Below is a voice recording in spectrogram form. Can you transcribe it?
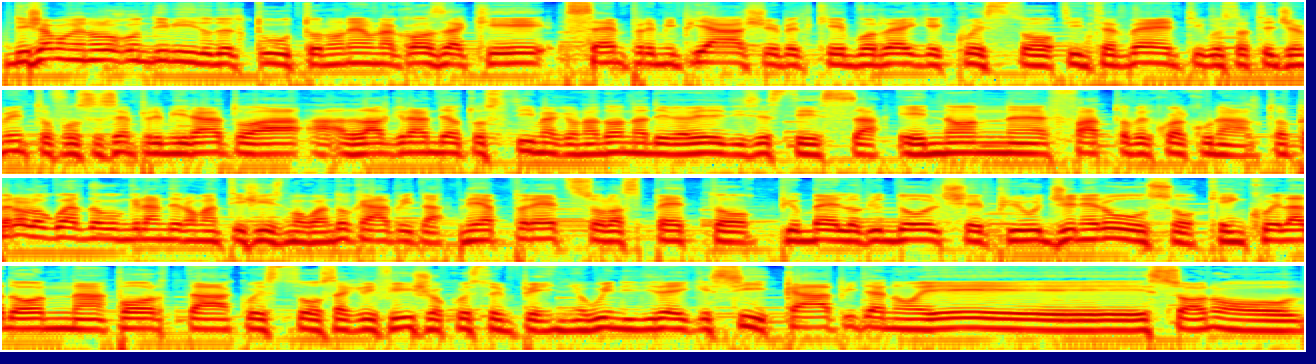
Diciamo che non lo condivido del tutto, non è una cosa che sempre mi piace perché vorrei che questo interventi, questo atteggiamento fosse sempre mirato a- alla grande autostima che una donna deve avere di se stessa e non fatto per qualcun altro. Però lo guardo con grande romanticismo quando capita, ne apprezzo l'aspetto più bello, più dolce, più generoso che in quella donna porta a questo sacrificio, a questo impegno. Quindi direi che sì, capitano e sono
